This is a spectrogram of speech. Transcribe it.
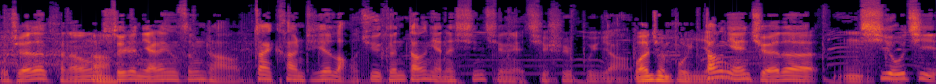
我觉得可能啊随着年龄增长，再看这些老剧，跟当年的心情也其实不一样。完全不一样。当年觉得嗯《西游记》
